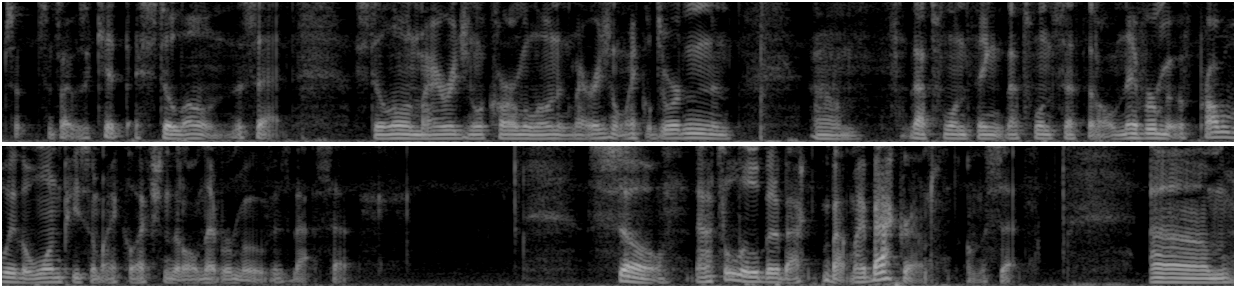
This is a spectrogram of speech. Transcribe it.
since I was a kid. I still own the set. I still own my original Karl Malone and my original Michael Jordan, and um, that's one thing. That's one set that I'll never move. Probably the one piece of my collection that I'll never move is that set. So that's a little bit about, about my background on the set. Um,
